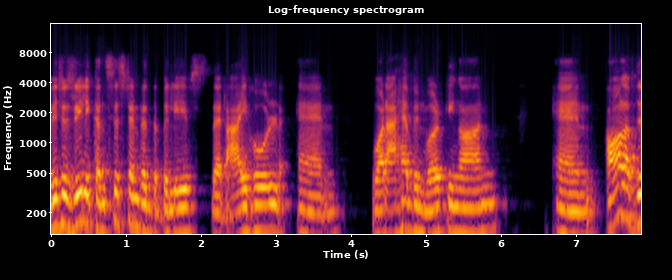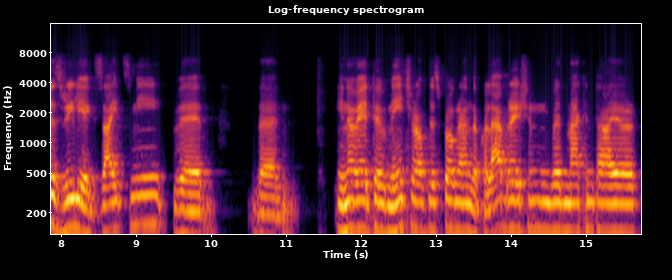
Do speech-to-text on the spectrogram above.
which is really consistent with the beliefs that I hold and what I have been working on. And all of this really excites me with the innovative nature of this program, the collaboration with McIntire,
